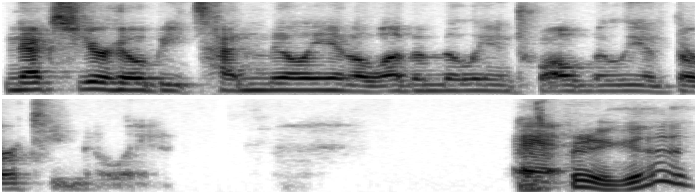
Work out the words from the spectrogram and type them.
next year he'll be 10 million, 11 million, 12 million, 13 million. That's And pretty good.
